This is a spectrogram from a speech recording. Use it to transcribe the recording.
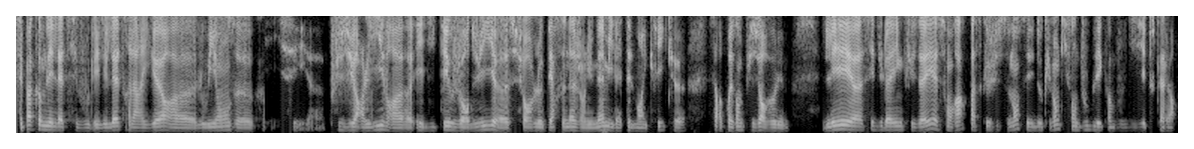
c'est pas comme les lettres, si vous voulez. Les lettres, à la rigueur, euh, Louis XI, euh, c'est euh, plusieurs livres édités aujourd'hui sur le personnage en lui-même. Il a tellement écrit que ça représente plusieurs volumes. Les Cedulae Inclusae, elles sont rares parce que justement, c'est des documents qui sont doublés, comme vous le disiez tout à l'heure.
